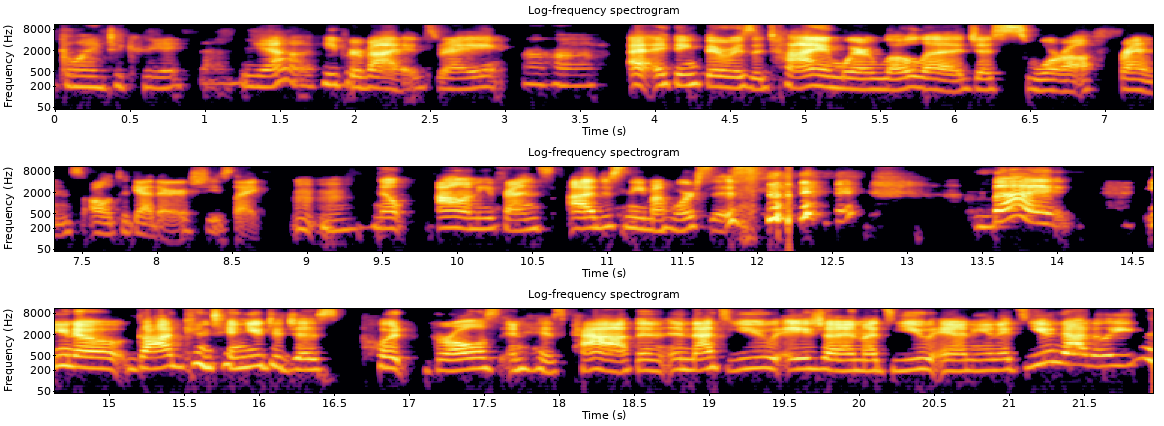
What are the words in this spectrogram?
going to create them. Yeah, he provides, right? Uh-huh. I, I think there was a time where Lola just swore off friends altogether. She's like, Mm-mm, nope, I don't need friends. I just need my horses. but, you know, God continued to just put girls in his path. And, and that's you, Asia, and that's you, Annie, and it's you, Natalie.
